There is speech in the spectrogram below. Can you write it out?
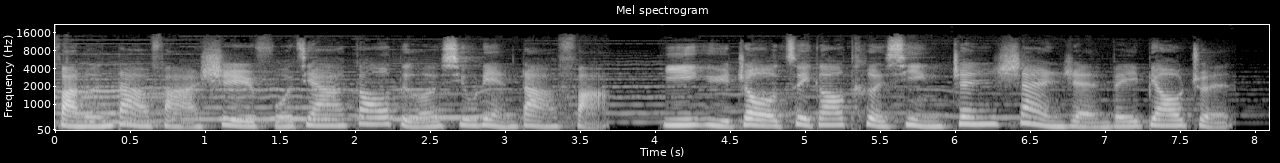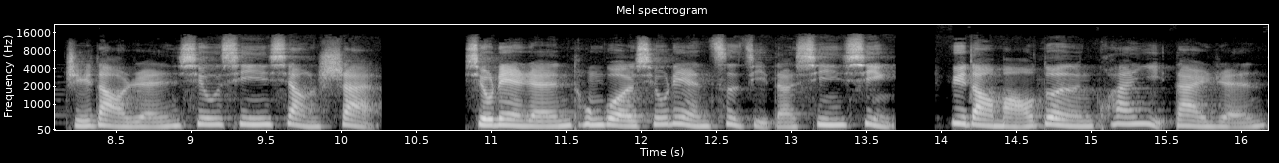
法轮大法是佛家高德修炼大法，以宇宙最高特性真善忍为标准，指导人修心向善。修炼人通过修炼自己的心性，遇到矛盾宽以待人，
